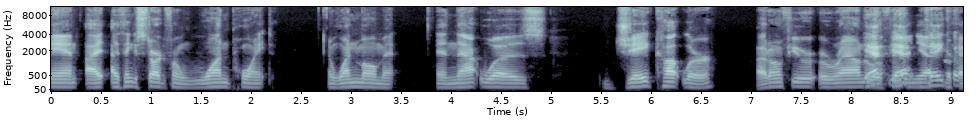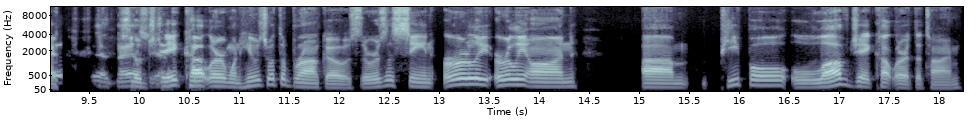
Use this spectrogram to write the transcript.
and I, I think it started from one point and one moment, and that was Jay Cutler. I don't know if you're around yeah, or a fan yeah, yet. Jay okay. Yeah, so Jay Cutler, when he was with the Broncos, there was a scene early, early on um, people loved Jay Cutler at the time.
